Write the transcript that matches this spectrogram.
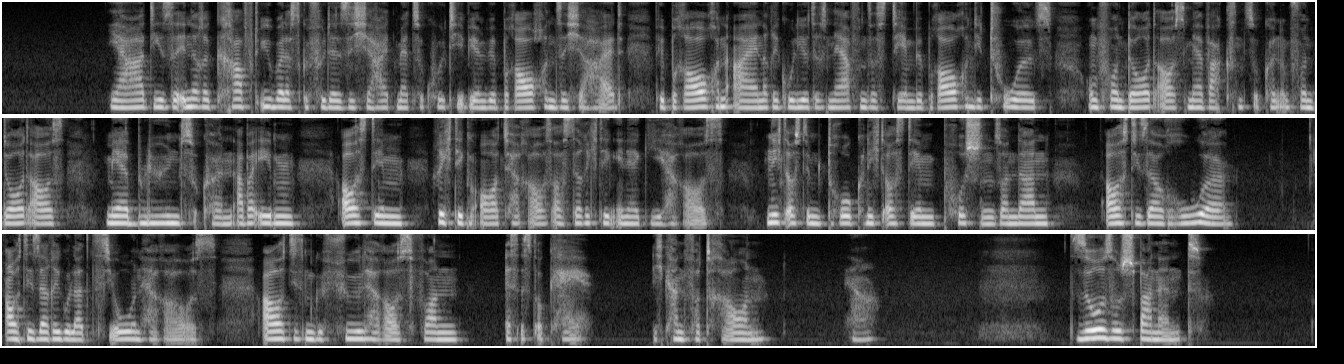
ja, diese innere Kraft über das Gefühl der Sicherheit mehr zu kultivieren. Wir brauchen Sicherheit. Wir brauchen ein reguliertes Nervensystem. Wir brauchen die Tools, um von dort aus mehr wachsen zu können, um von dort aus mehr blühen zu können, aber eben aus dem richtigen Ort heraus, aus der richtigen Energie heraus. Nicht aus dem Druck, nicht aus dem Pushen, sondern aus dieser Ruhe, aus dieser Regulation heraus, aus diesem Gefühl heraus von es ist okay. Ich kann vertrauen. Ja. So, so spannend.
